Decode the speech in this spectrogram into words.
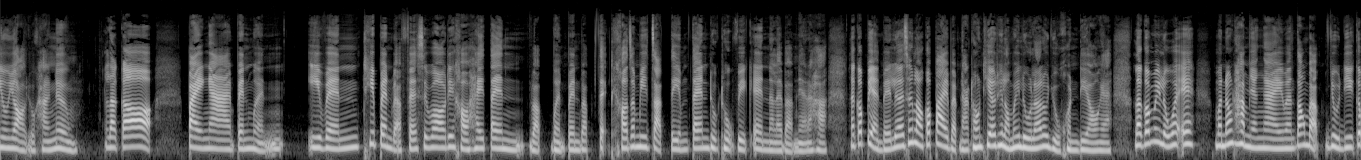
นิวยอร์กอยู่ครั้งหนึ่ง แล้วก็ไปงานเป็นเหมือน อีเวนท์ที่เป็นแบบ festival ที่เขาให้เต้นแบบเหมือนเป็นแบบเขาจะมีจัดธีมเต้นทุกๆ weekend อะไรแบบเนี้ยนะคะ แล้วก็เปลี่ยนไปเรื่อยซึ่งเราก็ไปแบบนักท่องเที่ยวที่เราไม่รู้แล้วเราอยู่คนเดียวไงเราก็ไม่รู้ว่าเอ๊ะ มันต้องทำยังไงมันต้องแบบอยู่ดีก็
